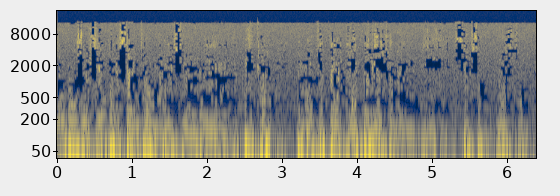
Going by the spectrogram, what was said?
una conversación bastante buena sobre esto, pero que para el país también es expuesto.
